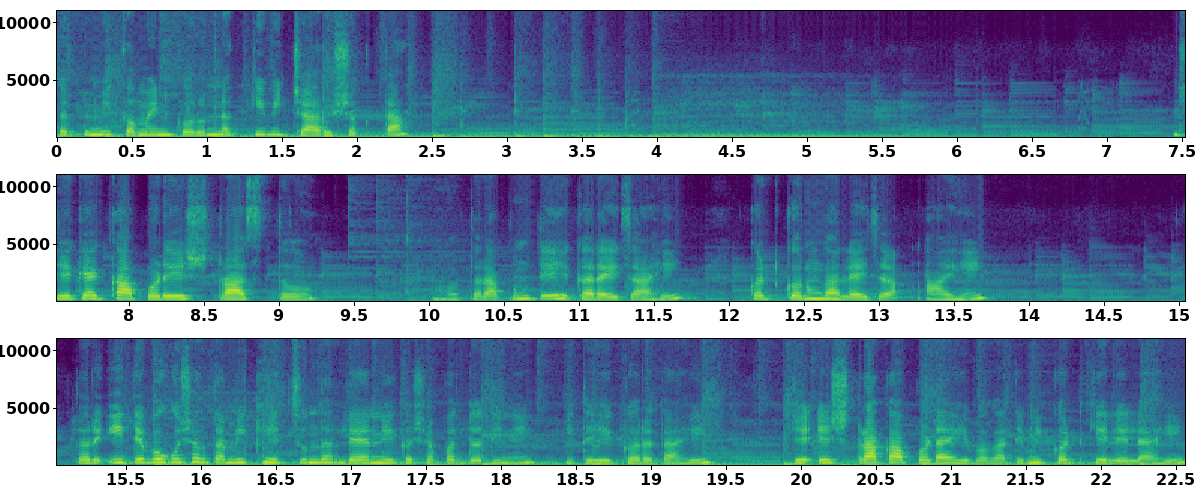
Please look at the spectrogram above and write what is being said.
तर तुम्ही कमेंट करून नक्की विचारू शकता. जे काही कापड एक्स्ट्रा असतं तर आपण ते हे करायचं आहे. कट करून घालायचं आहे. तर इथे बघू शकता मी खेचून धरल्याने कशा पद्धतीने इथे हे करत आहे. जे एक्स्ट्रा कापड आहे बघा ते मी कट केलेलं आहे.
